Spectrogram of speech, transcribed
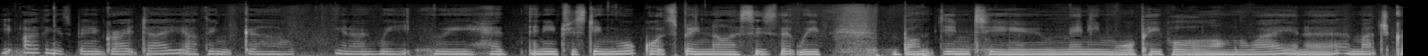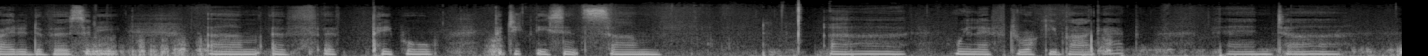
Yeah, I think it's been a great day. I think uh, you know we we had an interesting walk. What's been nice is that we've bumped into many more people along the way and a, a much greater diversity um, of, of, people, particularly since um, uh, we left Rocky Bar Gap and uh,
